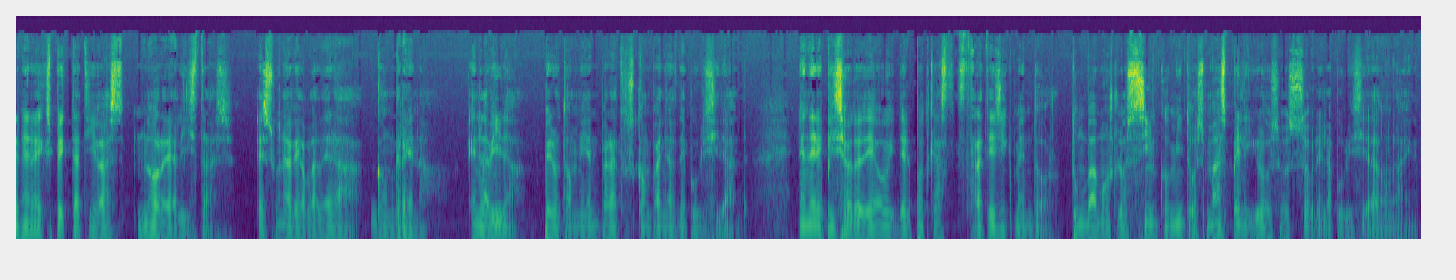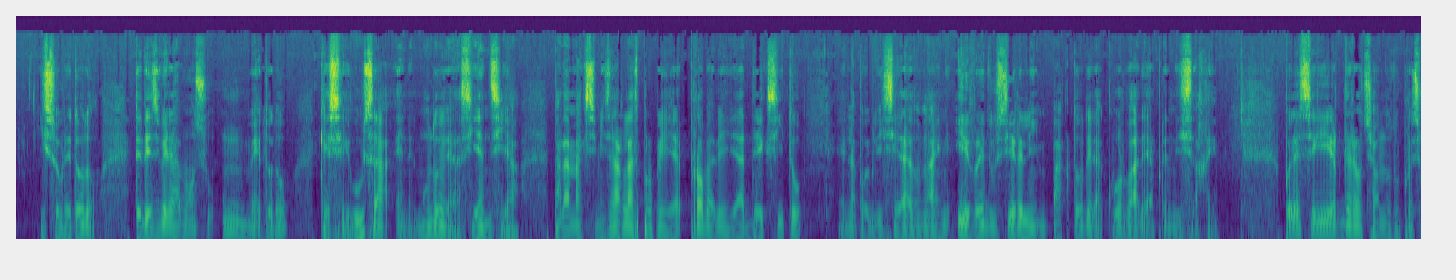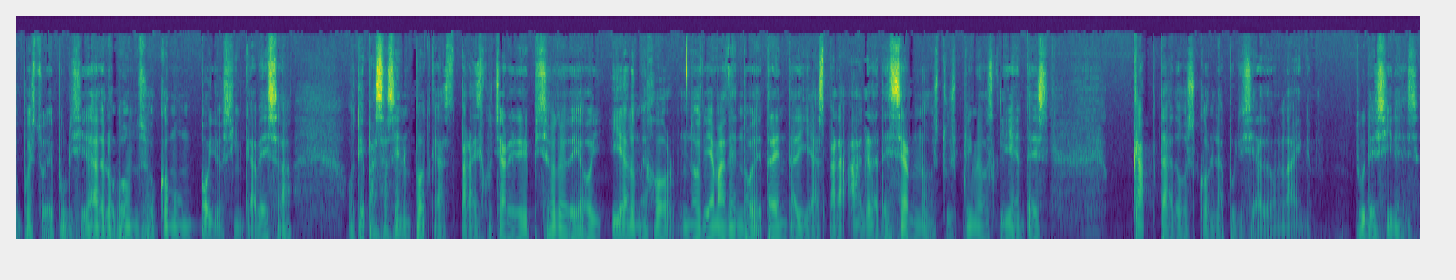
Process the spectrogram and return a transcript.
Tener expectativas no realistas es una verdadera gangrena en la vida, pero también para tus campañas de publicidad. En el episodio de hoy del podcast Strategic Mentor, tumbamos los cinco mitos más peligrosos sobre la publicidad online. Y sobre todo, te desvelamos un método que se usa en el mundo de la ciencia para maximizar la probabilidad de éxito en la publicidad online y reducir el impacto de la curva de aprendizaje. Puedes seguir derrochando tu presupuesto de publicidad de lo bonzo como un pollo sin cabeza o te pasas en el podcast para escuchar el episodio de hoy y a lo mejor nos llamas dentro de 30 días para agradecernos tus primeros clientes captados con la publicidad online. Tú decides.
